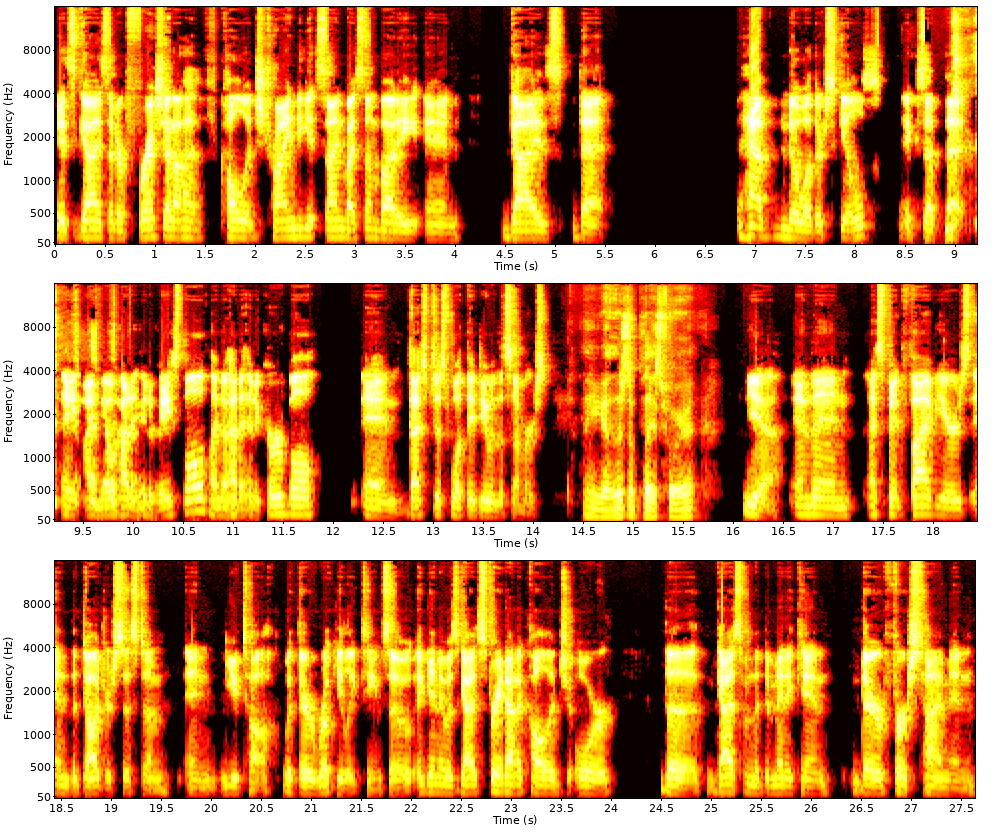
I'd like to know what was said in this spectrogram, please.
it's guys that are fresh out of college trying to get signed by somebody, and guys that have no other skills except that hey, I know how to hit a baseball, I know how to hit a curveball, and that's just what they do in the summers. There you go. There's a place for it. Yeah, and then I spent five years in the Dodgers system in Utah with their rookie league team. So again, it was guys straight out of college or the guys from the Dominican, their first time in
